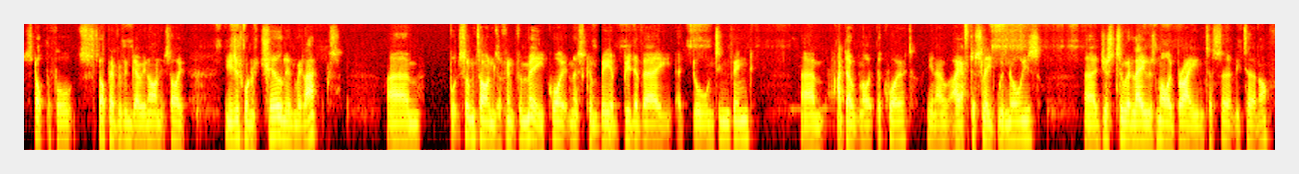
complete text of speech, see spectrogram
stop the thoughts, stop everything going on. It's like you just want to chill and relax. Um, but sometimes I think for me, quietness can be a bit of a, a daunting thing. Um, I don't like the quiet. You know, I have to sleep with noise uh, just to allows my brain to certainly turn off.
